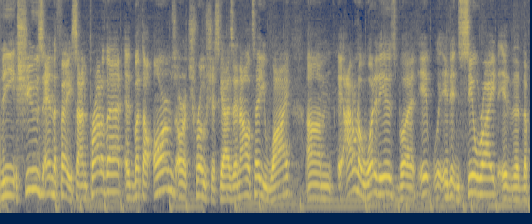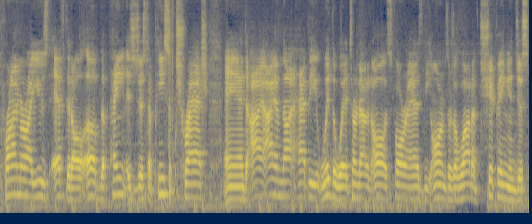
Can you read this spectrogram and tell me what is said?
the shoes and the face. I'm proud of that, but the arms are atrocious, guys, and I'll tell you why. Um, I don't know what it is, but it it didn't seal right. It, the, the primer I used effed it all up. The paint is just a piece of trash, and I, I am not happy with the way it turned out at all as far as the arms. There's a lot of chipping and just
